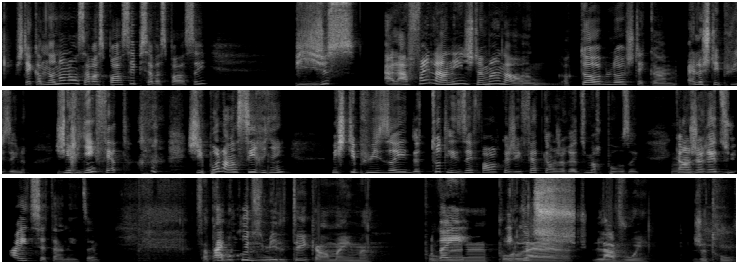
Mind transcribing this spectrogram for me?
Puis j'étais comme non, non, non, ça va se passer, puis ça va se passer. Puis juste à la fin de l'année, justement, en octobre, là, j'étais comme ah, là, je suis épuisée. Là. J'ai rien fait. j'ai pas lancé rien, mais je suis épuisée de tous les efforts que j'ai faits quand j'aurais dû me reposer, quand Hmm. j'aurais dû être cette année. tu sais. Ça prend Fait beaucoup d'humilité quand même, hein, pour, Ben, euh, pour écoute, la- je- l'avouer, je trouve.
